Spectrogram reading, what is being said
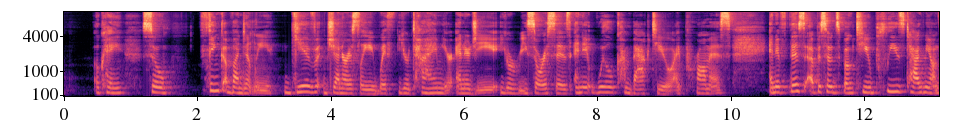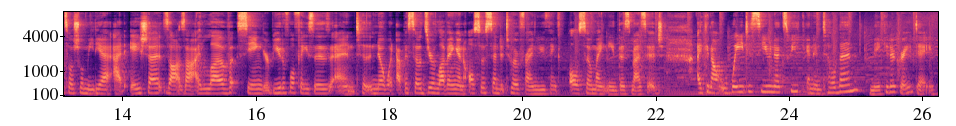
Okay? So, Think abundantly, give generously with your time, your energy, your resources, and it will come back to you, I promise. And if this episode spoke to you, please tag me on social media at Aisha Zaza. I love seeing your beautiful faces and to know what episodes you're loving, and also send it to a friend you think also might need this message. I cannot wait to see you next week, and until then, make it a great day.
